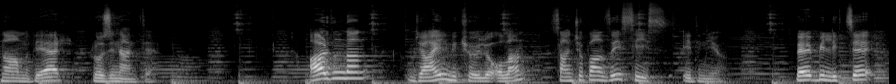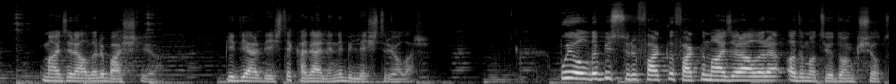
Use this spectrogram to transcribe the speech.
Namı değer Rozinante. Ardından cahil bir köylü olan Sancho Panza'yı seyis ediniyor. Ve birlikte maceraları başlıyor. Bir diğer deyişle kaderlerini birleştiriyorlar. Bu yolda bir sürü farklı farklı maceralara adım atıyor Don Quixote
